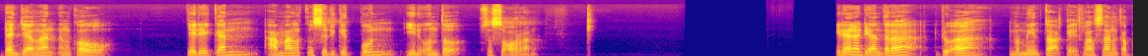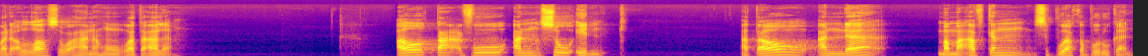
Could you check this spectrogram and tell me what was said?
Dan jangan engkau jadikan amalku sedikit pun ini untuk seseorang. Ini adalah di antara doa meminta keikhlasan kepada Allah Subhanahu wa taala. Au ta'fu an su'in atau Anda memaafkan sebuah keburukan.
